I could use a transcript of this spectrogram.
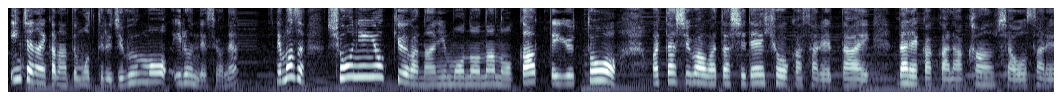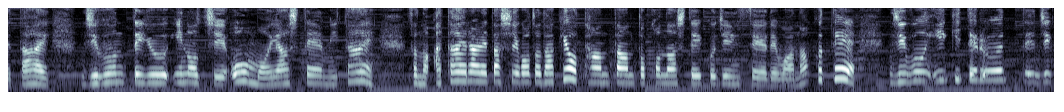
いいんじゃないかなって思ってる自分もいるんですよね。でまず承認欲求が何者なのかっていうと私は私で評価されたい。誰かから感謝をされたい。自分っていう命を燃やしてみたい。その与えられた仕事だけを淡々とこなしていく人生ではなくて自分生きてるって実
